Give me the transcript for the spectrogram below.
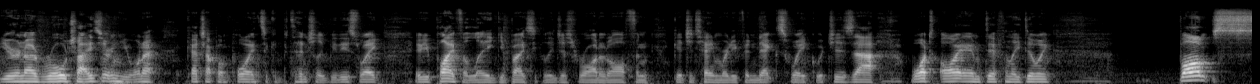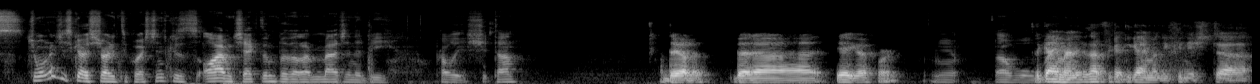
you're an overall chaser and you want to catch up on points, it could potentially be this week. If you play for league, you basically just write it off and get your team ready for next week, which is uh, what I am definitely doing. Bumps, do you want to just go straight into questions because I haven't checked them, but I imagine there'd be probably a shit ton. I doubt it. But uh, yeah, go for it. Yeah. Oh, well, The game only, don't forget the game only finished, uh,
